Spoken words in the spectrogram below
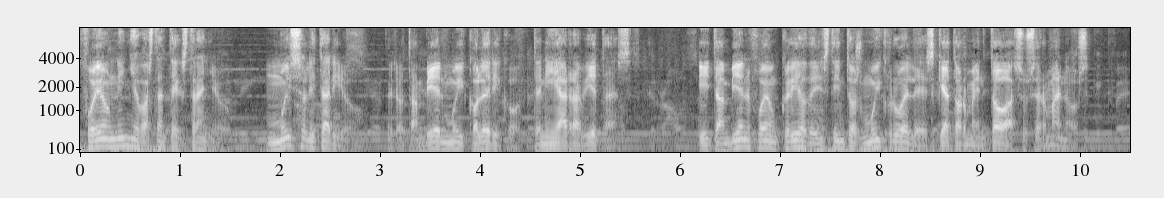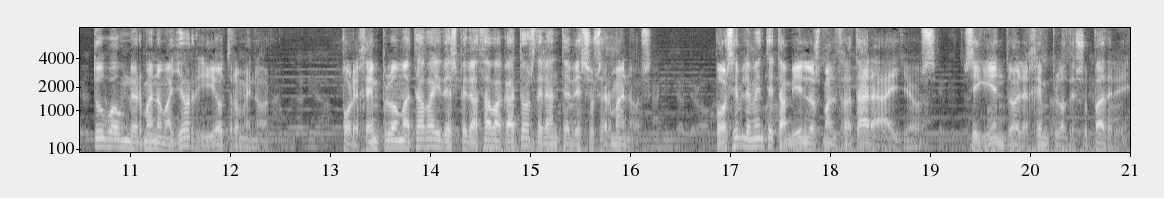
Fue un niño bastante extraño, muy solitario, pero también muy colérico, tenía rabietas. Y también fue un crío de instintos muy crueles que atormentó a sus hermanos. Tuvo un hermano mayor y otro menor. Por ejemplo, mataba y despedazaba gatos delante de sus hermanos. Posiblemente también los maltratara a ellos, siguiendo el ejemplo de su padre.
